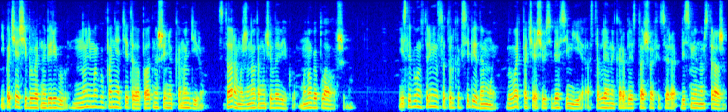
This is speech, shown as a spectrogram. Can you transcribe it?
и почаще бывать на берегу, но не могу понять этого по отношению к командиру старому женатому человеку, много плававшему. Если бы он стремился только к себе домой, бывать почаще у себя в семье, оставляя на корабле старшего офицера бессменным стражем,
